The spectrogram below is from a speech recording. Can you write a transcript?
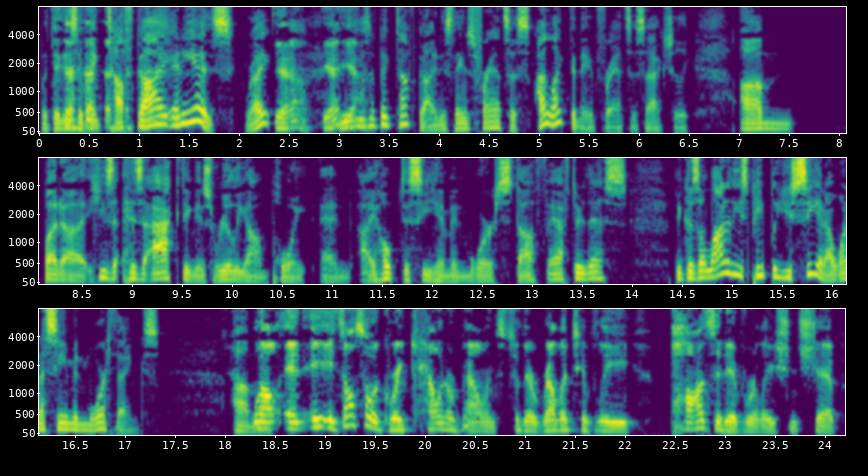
but then he's a big tough guy, and he is right. Yeah. Yeah. He- Yeah. He's a big tough guy, and his name's Francis. I like the name Francis actually. Um, but uh, he's his acting is really on point, and I hope to see him in more stuff after this because a lot of these people you see it, I want to see him in more things. well, and it's also a great counterbalance to their relatively positive relationship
